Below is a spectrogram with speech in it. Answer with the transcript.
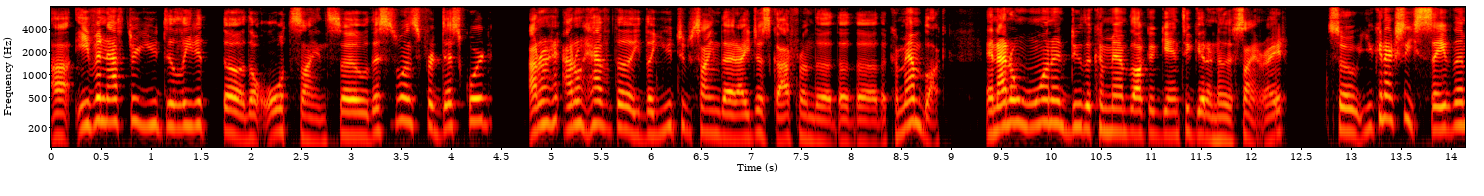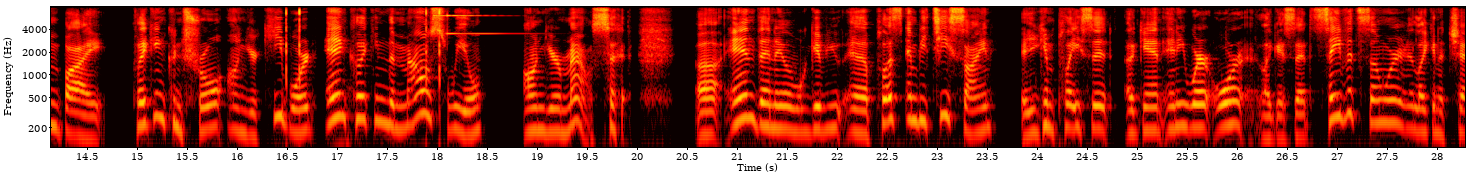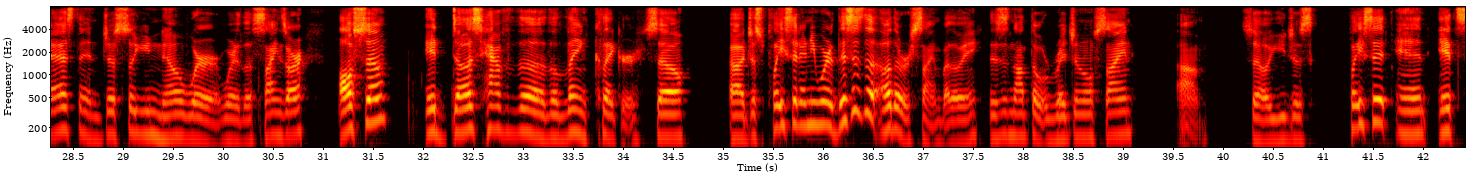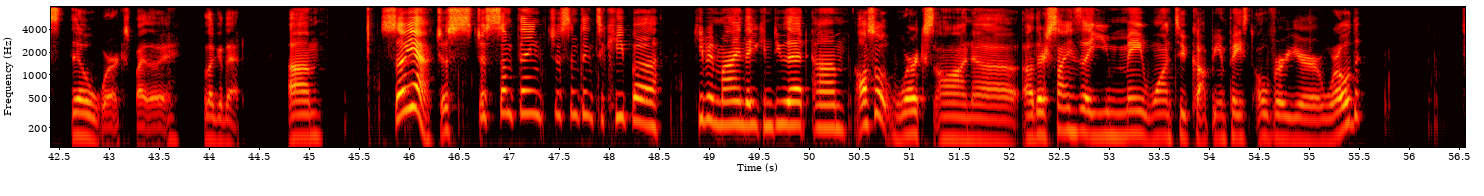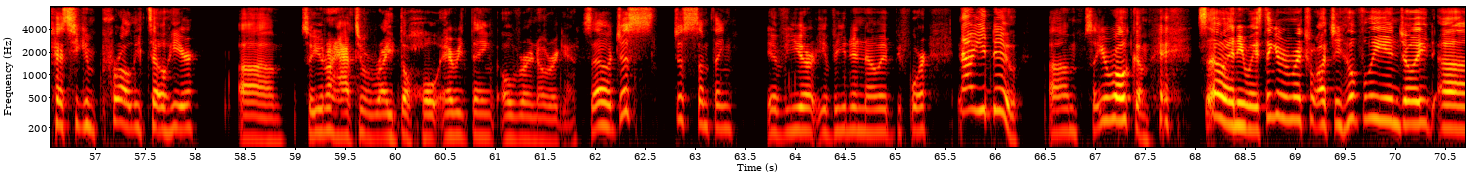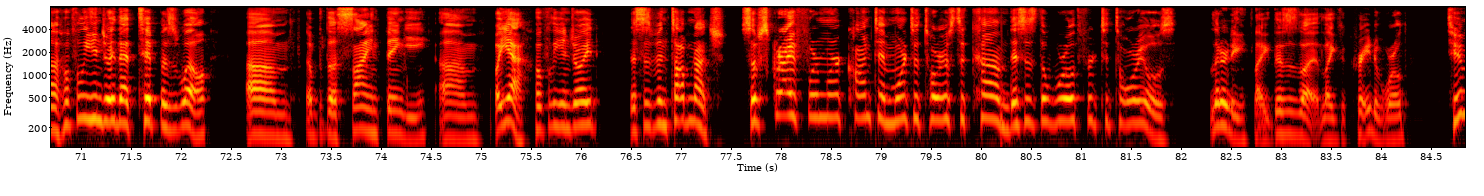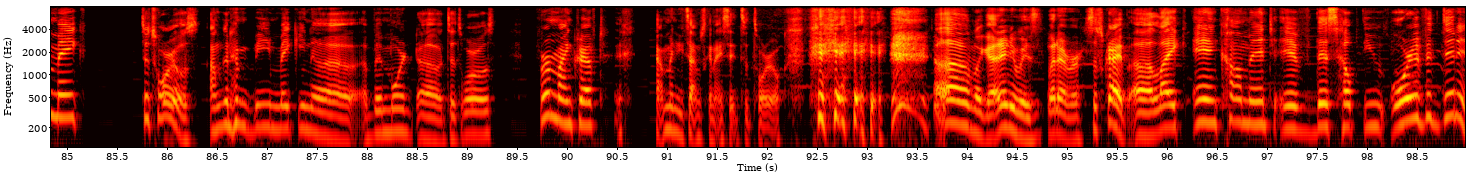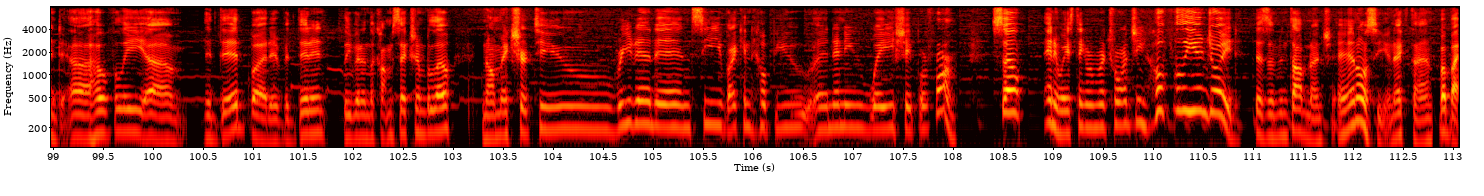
uh, even after you deleted the the old signs. So this is one's for Discord. I don't I don't have the the YouTube sign that I just got from the the the, the command block, and I don't want to do the command block again to get another sign, right? So you can actually save them by clicking control on your keyboard and clicking the mouse wheel on your mouse. uh, and then it will give you a plus NBT sign and you can place it again anywhere or like I said, save it somewhere like in a chest and just so you know where, where the signs are. Also, it does have the, the link clicker. So uh, just place it anywhere. This is the other sign, by the way. This is not the original sign. Um, so you just place it and it still works, by the way. Look at that. Um, so yeah, just just something just something to keep uh keep in mind that you can do that. Um, also it works on uh other signs that you may want to copy and paste over your world. As you can probably tell here. Um, so you don't have to write the whole everything over and over again. So just just something if you're if you didn't know it before, now you do. Um, so you're welcome. so anyways, thank you very much for watching. Hopefully you enjoyed uh hopefully you enjoyed that tip as well um the, the sign thingy um but yeah hopefully you enjoyed This has been Top Notch. Subscribe for more content, more tutorials to come. This is the world for tutorials. Literally, like this is like, like the creative world to make tutorials. I'm gonna be making a, a bit more uh, tutorials for Minecraft. How many times can I say tutorial? oh my god. Anyways, whatever. Subscribe, uh, like, and comment if this helped you or if it didn't. Uh, hopefully um, it did, but if it didn't, leave it in the comment section below. I'll make sure to read it and see if I can help you in any way, shape, or form. So, anyways, thank you very much for watching. Hopefully you enjoyed. This has been Top Notch, and I'll see you next time. Bye-bye.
